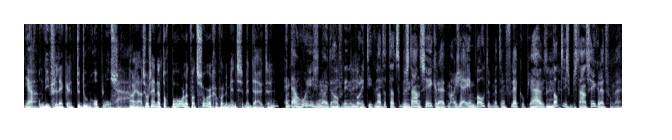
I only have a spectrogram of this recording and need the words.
Ja. om die vlekken te doen oplossen. Ja. Nou ja, zo zijn er toch behoorlijk wat zorgen voor de mensen met duiten. hè? En daar hoor je ze nooit over in de nee, politiek. nee, Altijd dat bestaanszekerheid. Maar als jij een boot hebt met een vlek op je huid, dat is bestaanszekerheid voor mij.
